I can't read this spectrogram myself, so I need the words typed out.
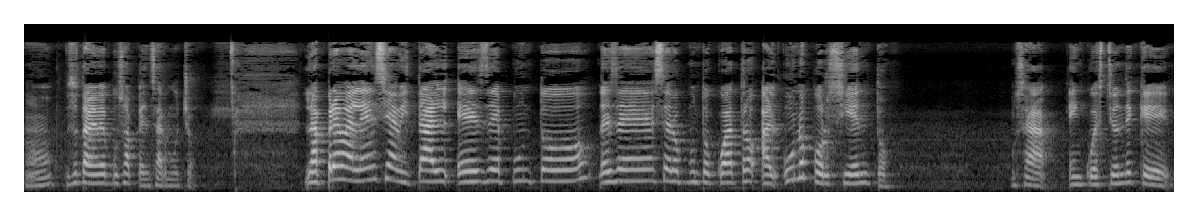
¿no? Eso también me puso a pensar mucho. La prevalencia vital es de, punto, es de 0.4 al 1%. O sea, en cuestión de que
